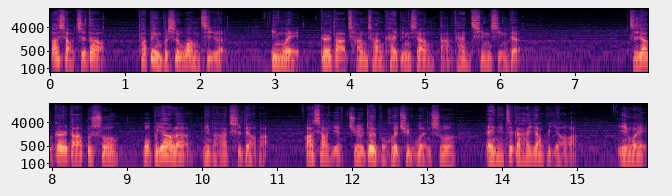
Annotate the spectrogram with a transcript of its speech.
阿小知道他并不是忘记了，因为哥儿达常常开冰箱打探情形的。只要哥儿达不说“我不要了”，你把它吃掉吧。阿小也绝对不会去问说：“哎，你这个还要不要啊？”因为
